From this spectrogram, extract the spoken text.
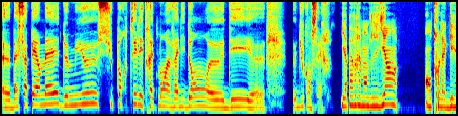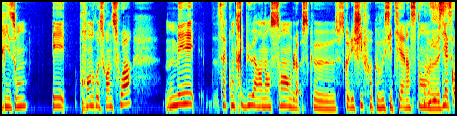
bah, ça permet de mieux supporter les traitements invalidants du cancer. Il n'y a pas vraiment de lien entre la guérison et prendre soin de soi, mais ça contribue à un ensemble, ce que, ce que les chiffres que vous citiez à l'instant oui, disent. Ça,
